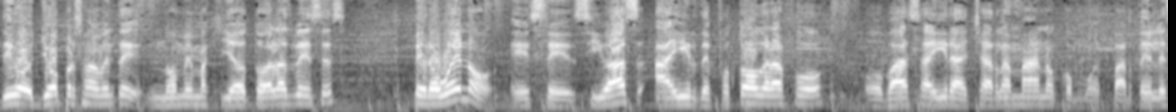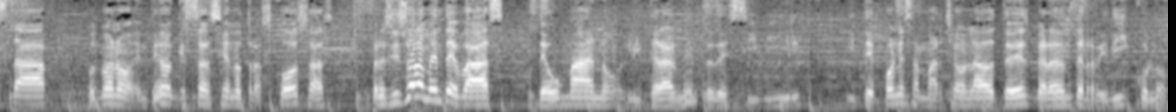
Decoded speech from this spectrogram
Digo, yo personalmente no me he maquillado todas las veces. Pero bueno, este, si vas a ir de fotógrafo o vas a ir a echar la mano como parte del staff, pues bueno, entiendo que estás haciendo otras cosas. Pero si solamente vas de humano, literalmente de civil, y te pones a marchar a un lado, te ves verdaderamente ridículo.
